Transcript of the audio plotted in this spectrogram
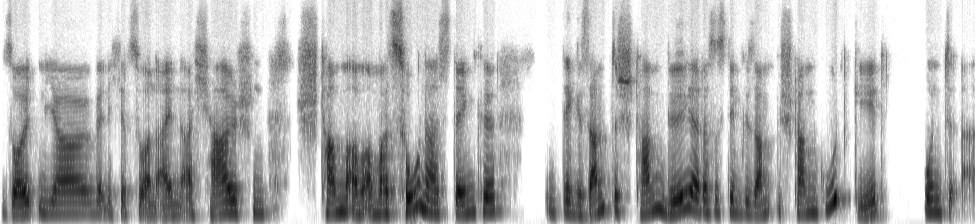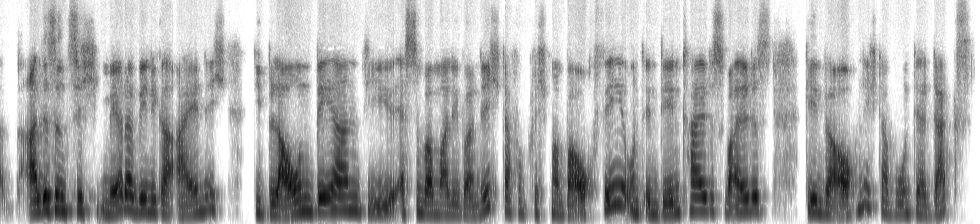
sollten ja, wenn ich jetzt so an einen archaischen Stamm am Amazonas denke, der gesamte Stamm will ja, dass es dem gesamten Stamm gut geht. Und alle sind sich mehr oder weniger einig, die blauen Beeren, die essen wir mal lieber nicht, davon kriegt man Bauchweh. Und in den Teil des Waldes gehen wir auch nicht, da wohnt der Dachs.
